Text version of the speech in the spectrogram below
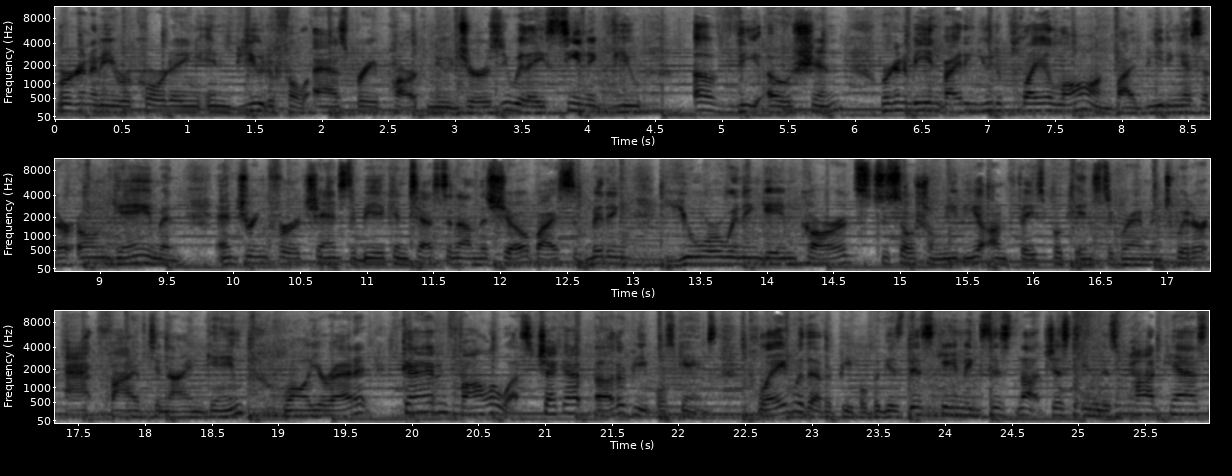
We're going to be recording in beautiful Asbury Park, New Jersey with a scenic view of the ocean. We're going to be inviting you to play along by beating us at our own game and entering for a chance to be a contestant on the show by submitting your winning game cards to social media on Facebook, Instagram, and Twitter at 5 to 9 Game. While you're at it, go ahead and follow us. Check out other people's games. Play with other people because this game exists not just in this podcast,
